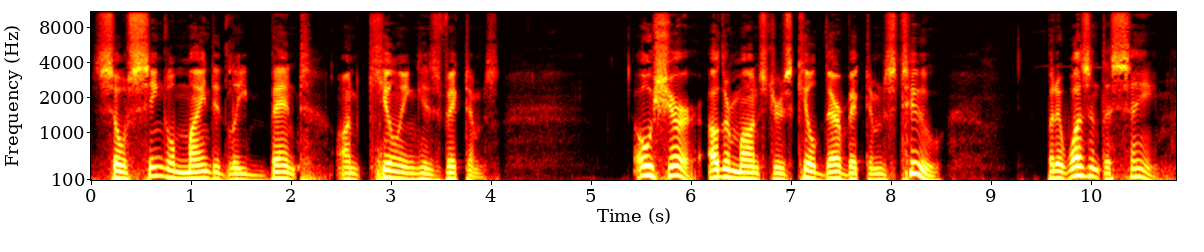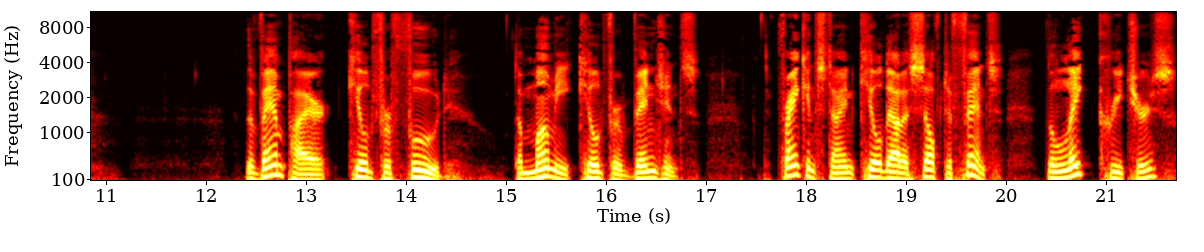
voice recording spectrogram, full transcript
so single mindedly bent on killing his victims. Oh, sure, other monsters killed their victims too, but it wasn't the same. The vampire killed for food, the mummy killed for vengeance, Frankenstein killed out of self defense, the lake creatures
